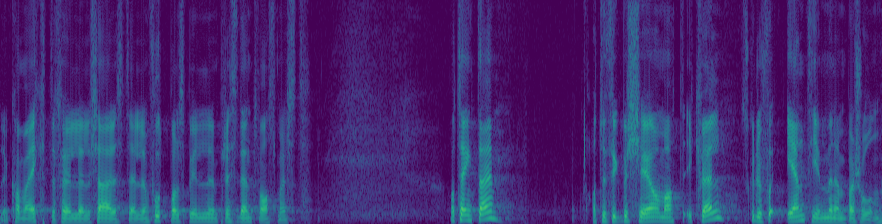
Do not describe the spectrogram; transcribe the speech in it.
Det kan være ektefelle eller kjæreste eller en fotballspiller, president, hva som helst. Og tenk deg at du fikk beskjed om at i kveld skal du få én time med den personen.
